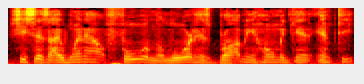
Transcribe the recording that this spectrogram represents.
She says, I went out full, and the Lord has brought me home again empty.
